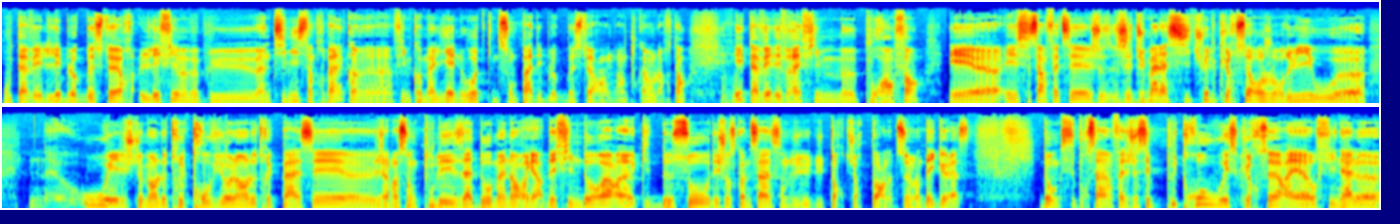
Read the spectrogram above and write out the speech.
où tu avais les blockbusters les films un peu plus intimistes entre parenthèses comme un film comme Alien ou autre qui ne sont pas des blockbusters en, en tout cas en leur temps. Et tu avais des vrais films pour enfants. Et, euh, et c'est ça en fait. J'ai du mal à situer le curseur aujourd'hui où euh, où est justement le truc trop violent le truc pas assez. Euh, j'ai l'impression que tous les ados maintenant regardent des films d'horreur euh, de sauts des choses comme ça. Sont du, du torture porn absolument dégueulasse donc c'est pour ça, en fait, je sais plus trop où est ce curseur et euh, au final, euh,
